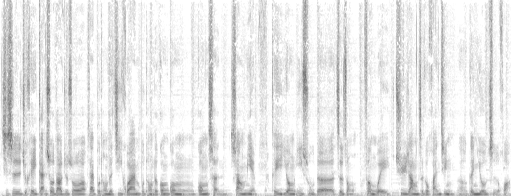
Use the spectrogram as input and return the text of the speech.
其实就可以感受到，就是说在不同的机关、不同的公共工程上面，可以用艺术的这种氛围去让。这个环境呃更优质化。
